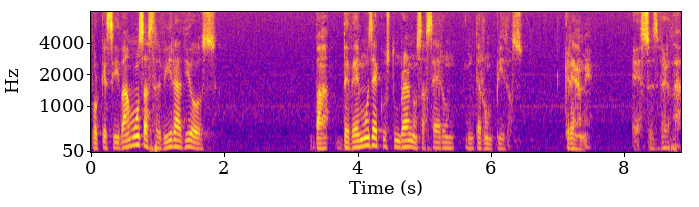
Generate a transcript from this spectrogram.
Porque si vamos a servir a Dios, debemos de acostumbrarnos a ser interrumpidos. Créame, eso es verdad.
